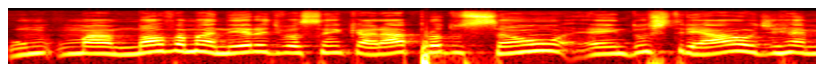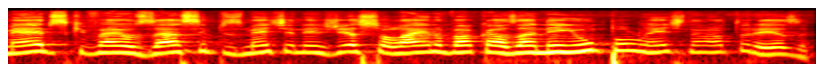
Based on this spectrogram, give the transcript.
um, uma nova maneira de você encarar a produção é, industrial de remédios que vai usar simplesmente energia solar e não vai causar nenhum poluente na natureza.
